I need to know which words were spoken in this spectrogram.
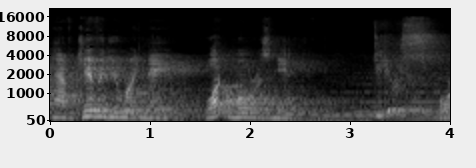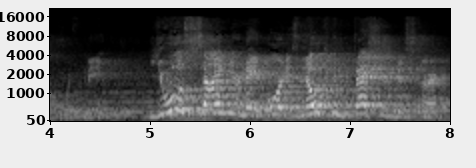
have given you my name. What more is needed? Do you sport with me? You will sign your name, or it is no confession, mister.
